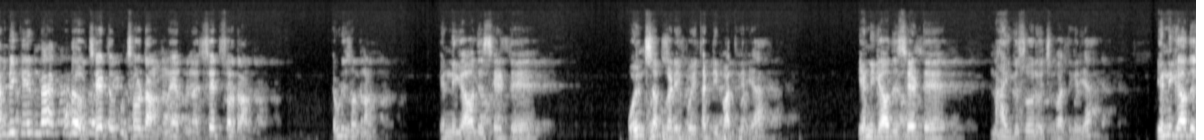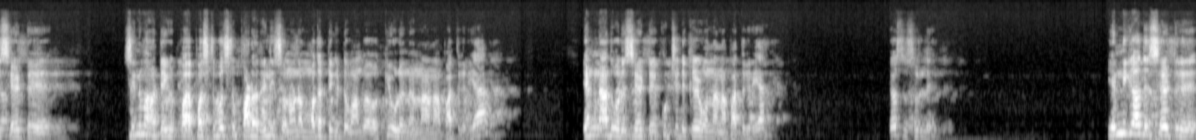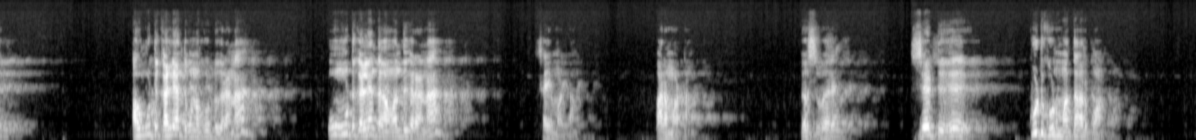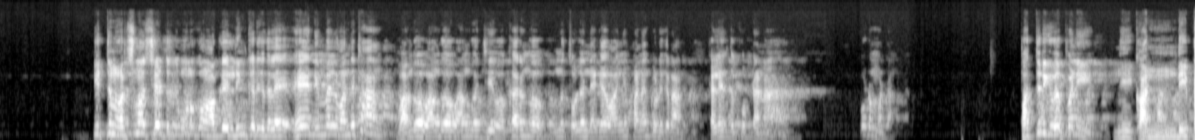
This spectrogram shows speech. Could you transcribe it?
நம்பிக்கை இருந்தா கொடு சேட்டு சொல்றான். சேட்டு சொல்றான்? எப்படி சொல்றான்? என்னைக்காவது சேட்டு ஒயின் ஷாப் கடைக்கு போய் தட்டி பார்த்துக்கிறியா? என்னைக்காவது சேட்டு நாய்க்கு சோறு வச்சு பார்த்துக்கிறியா? என்னைக்காவது சேட்டு சினிமா டிக்கெட் ஃபஸ்ட்டு ஃபஸ்ட்டு படம் ரிலீஸ் ஆனோடனே மொதல் டிக்கெட் வாங்க க்யூவில் நின்னா நான் பார்த்துக்கிறியா? எங்கனாவது ஒரு சேட்டு குடிச்சிட்டு கீழே வந்தா நான் பார்த்துக்கிறியா? யோசிச்சு சொல்லு. என்னைக்காவது சேட்டு அவங்க வீட்டு கல்யாணத்துக்கு உன்னை கூப்பிட்டுக்கிறானா? உன் வீட்டு கல்யாணத்துக்கு அவன் வந்துக்கிறானா? செய்ய மாட்டான் வரமாட்டான். யோசிச்சு பாரு சேட்டு கூட்டு குடும்பமாக தான் இருப்பான். இத்தனை வருஷமா சேட்டுக்கு உனக்கும் அப்படியே லிங்க் இருக்குதுல. ஏ நிம்மல் வந்துட்டான். வாங்க வாங்க வாங்க ஜி உட்காருங்க இன்னும் தொழில் நகை வாங்கி பணம் கொடுக்குறான். கல்யாணத்தை கூப்பிட்டானா? கூட மாட்டான் பத்திரிக்கை வைப்ப நீ. நீ கண்டிப்பா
